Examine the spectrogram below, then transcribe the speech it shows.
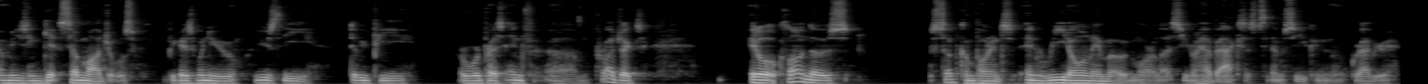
I'm using Git submodules because when you use the WP or WordPress env um, project, it'll clone those subcomponents in read-only mode, more or less. You don't have access to them, so you can grab your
